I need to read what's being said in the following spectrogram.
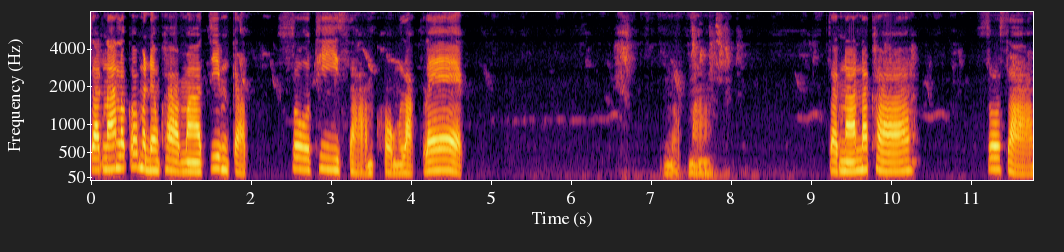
จากนั้นเราก็เหมือนเดิมค่ะมาจิ้มกับโซ่ที่สามของหลักแรกออกมา จากนั้นนะคะ โซ่สาม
